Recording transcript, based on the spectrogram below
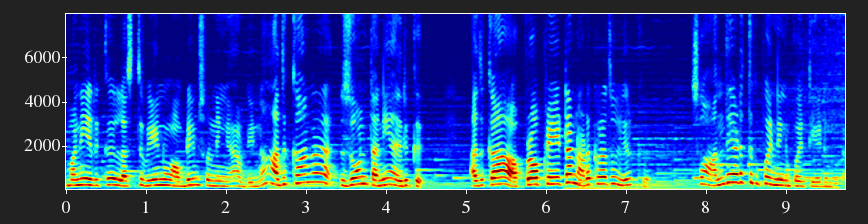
மணி இருக்குது லஸ்ட்டு வேணும் அப்படின்னு சொன்னீங்க அப்படின்னா அதுக்கான ஜோன் தனியாக இருக்குது அதுக்காக அப்ரோப்ரியேட்டாக நடக்கிறதும் இருக்குது ஸோ அந்த இடத்துக்கு போய் நீங்கள் போய் தேடுங்க.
